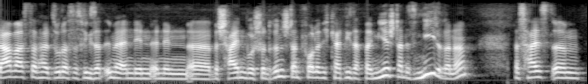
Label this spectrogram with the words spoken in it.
da war es dann halt so, dass es, wie gesagt, immer in den, in den äh, Bescheiden wohl schon drin stand, Vorläufigkeit. Wie gesagt, bei mir stand es nie drin. Ne? Das heißt, ähm,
